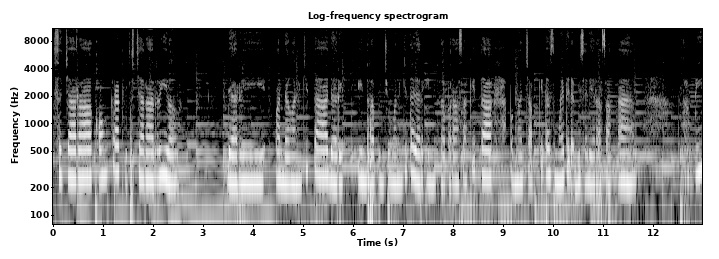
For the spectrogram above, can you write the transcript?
secara konkret gitu secara real dari pandangan kita dari indera penciuman kita dari indera perasa kita pengecap kita semuanya tidak bisa dirasakan. Tetapi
